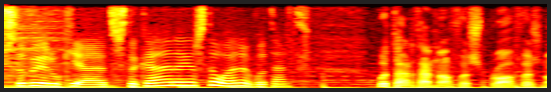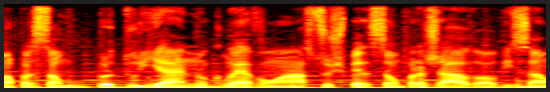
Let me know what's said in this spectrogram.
Vamos saber o que há a destacar a esta hora. Boa tarde. Boa tarde. Há novas provas na Operação Pretoriano que levam à suspensão para já da audição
